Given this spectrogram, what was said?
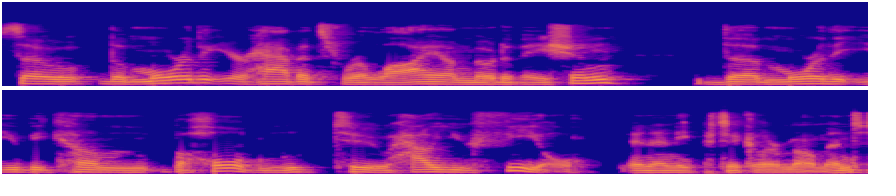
So the more that your habits rely on motivation, the more that you become beholden to how you feel in any particular moment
